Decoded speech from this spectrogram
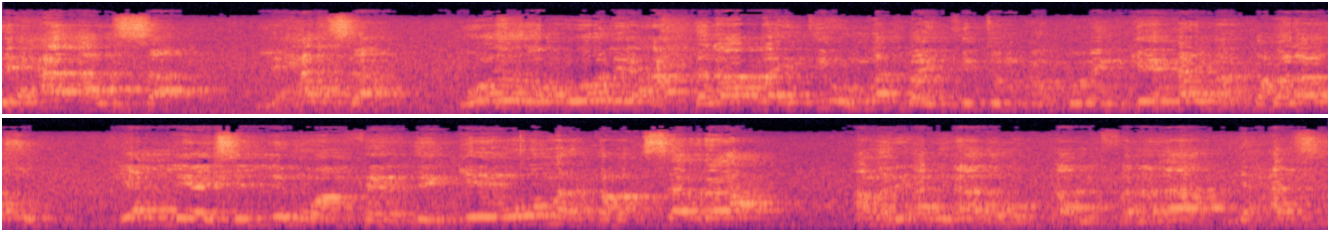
لحالسا لحالسا ولي حتى لا بيتي أمة بيتي تمحكم من كي كاي مركب لاوسو يلي يسلم وان فيرتين كي مو مركب أكسرة. أمر أبنا هذا مقام فنلا لحالسا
